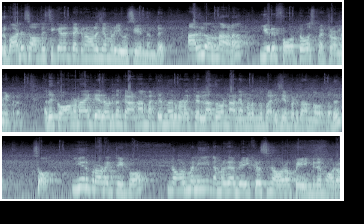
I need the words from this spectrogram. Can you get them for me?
ഒരുപാട് സോഫിസ്റ്റിക്കേറ്റഡ് ടെക്നോളജി നമ്മൾ യൂസ് ചെയ്യുന്നുണ്ട്. അതിലൊന്നാണ് ഈ ഒരു ഫോട്ടോ സ്പെക്ട്രോമീറ്റർ അത് കോമൺ ആയിട്ട് എല്ലായിടത്തും കാണാൻ പറ്റുന്ന ഒരു പ്രൊഡക്റ്റ് അല്ലാത്തതുകൊണ്ടാണ് നമ്മളൊന്ന് പരിചയപ്പെടുത്താമെന്ന് ഓർത്തത്. സോ ഈ ഒരു പ്രോഡക്റ്റ് ഇപ്പോൾ നോർമലി നമുക്ക് വെഹിക്കിൾസിന് ഓരോ പെയിന്റിനും ഓരോ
